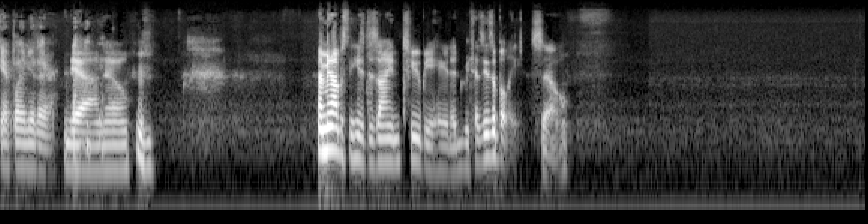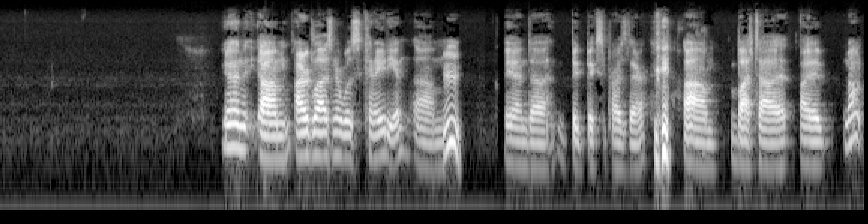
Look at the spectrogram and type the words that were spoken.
Can't blame you there. yeah, no. I mean, obviously, he's designed to be hated because he's a bully. So, Yeah, and um, Ira Glasner was Canadian, um, mm. and uh, big big surprise there. um, but uh, I not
